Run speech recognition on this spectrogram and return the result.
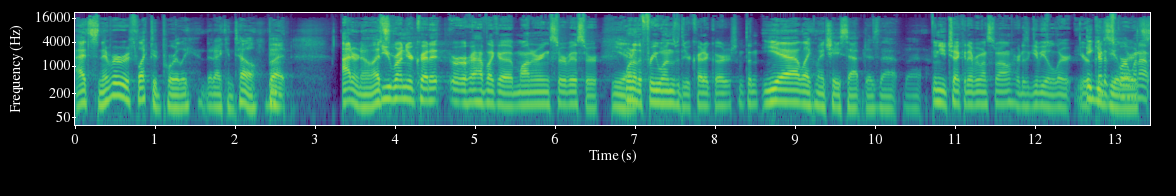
it's never reflected poorly that I can tell, but I don't know. It's, Do you run your credit or have like a monitoring service or Yeah. one of the free ones with your credit card or something? yeah, like my Chase app does that, but And you check it every once in a while, or does it give you an alert? Your it credit gives you score alerts. went up.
